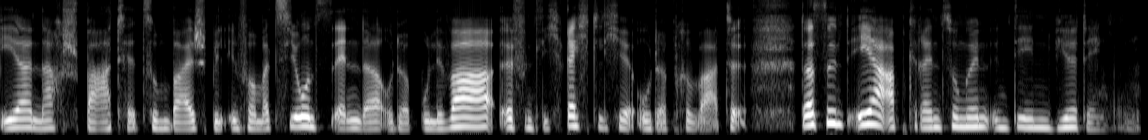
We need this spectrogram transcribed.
eher nach Sparte, zum Beispiel Informationssender oder Boulevard, öffentlich-rechtliche oder private. Das sind eher Abgrenzungen, in denen wir denken.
